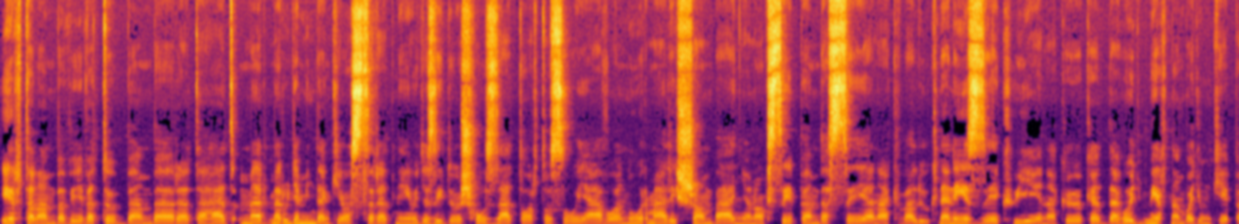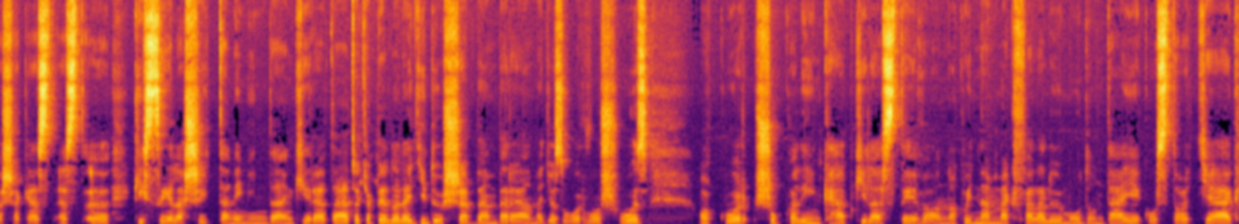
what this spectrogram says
értelembe véve több emberre, tehát, mert, mert ugye mindenki azt szeretné, hogy az idős hozzátartozójával normálisan bánjanak, szépen beszéljenek velük, ne nézzék hülyének őket, de hogy miért nem vagyunk képesek ezt, ezt ö, kiszélesíteni mindenkire. Tehát, hogyha például egy idősebb ember elmegy az orvoshoz, akkor sokkal inkább ki lesz téve annak, hogy nem megfelelő módon tájékoztatják,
